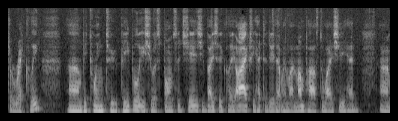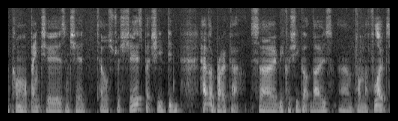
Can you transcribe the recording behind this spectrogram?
directly um, between two people, issuer sponsored shares. You basically, I actually had to do that when my mum passed away. She had um, Commonwealth Bank shares and she had Telstra shares, but she didn't have a broker. So because she got those um, from the floats,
